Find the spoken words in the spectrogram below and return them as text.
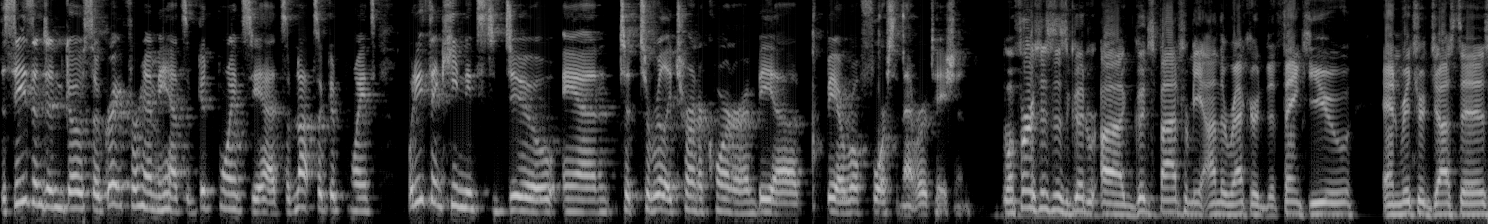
the season didn't go so great for him. He had some good points, he had some not so good points, what do you think he needs to do and to, to really turn a corner and be a be a real force in that rotation? Well, first, this is a good uh, good spot for me on the record to thank you and Richard Justice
